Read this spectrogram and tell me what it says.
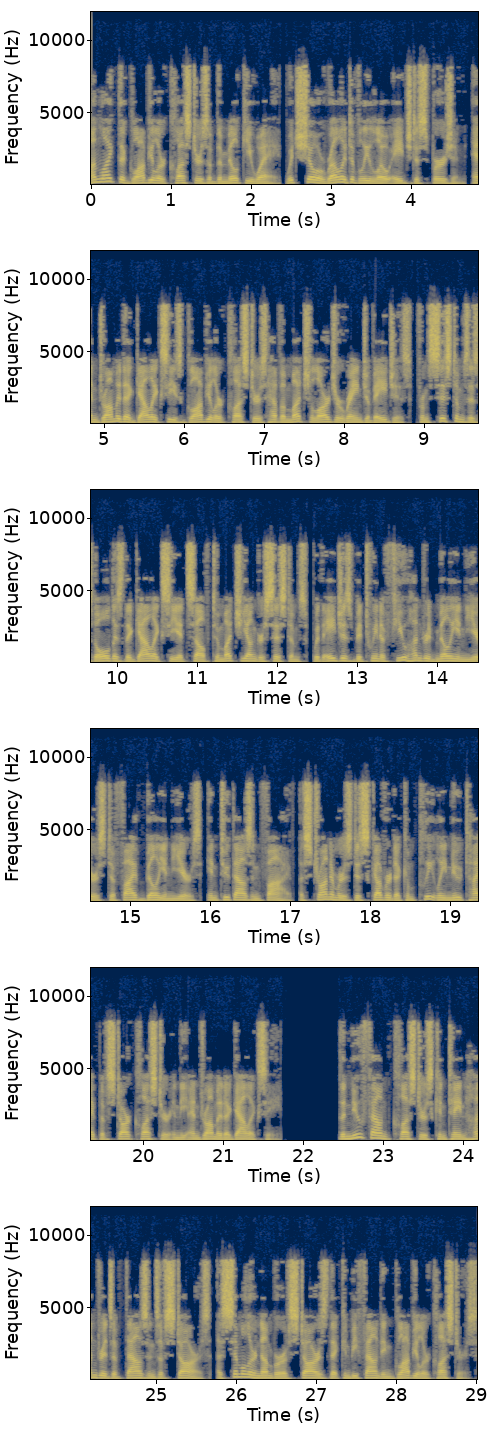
Unlike the globular clusters of the Milky Way, which show a relatively low age dispersion, Andromeda Galaxy's globular clusters have a much larger range of ages, from systems as old as the galaxy itself to much younger systems, with ages between a few hundred million years to 5 billion years. In 2005, astronomers discovered a completely new type of star cluster in the Andromeda Galaxy. The new-found clusters contain hundreds of thousands of stars, a similar number of stars that can be found in globular clusters.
